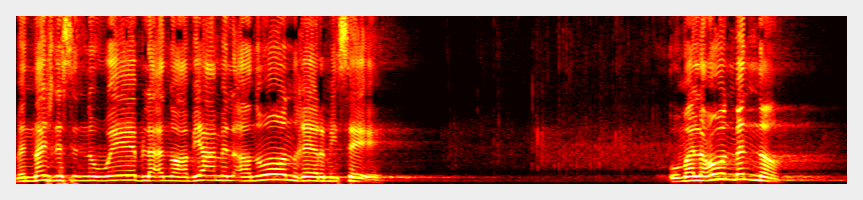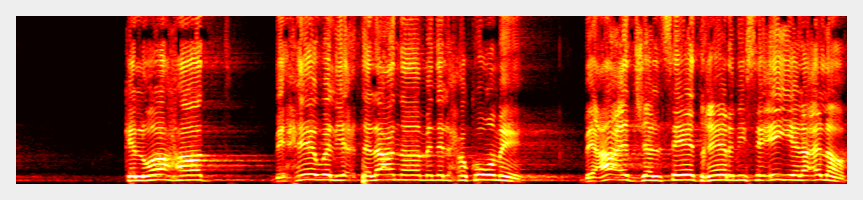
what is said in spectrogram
من مجلس النواب لأنه عم يعمل قانون غير مسائي وملعون منا. كل واحد بيحاول يقتلعنا من الحكومة بعقد جلسات غير مسائية لإلها.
